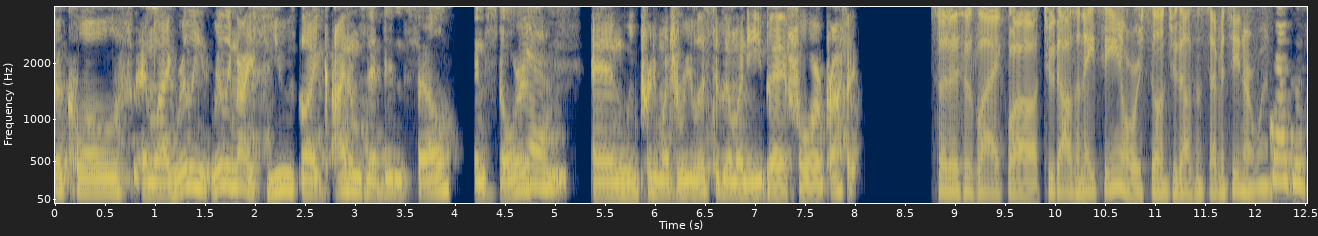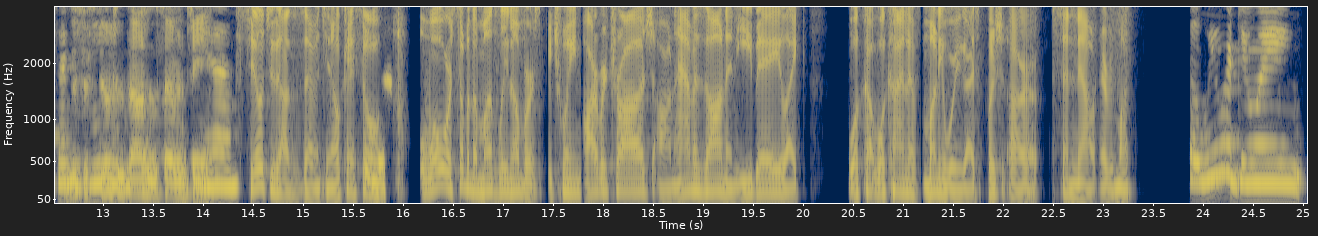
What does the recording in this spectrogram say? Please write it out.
took clothes and like really really nice used like items that didn't sell in stores, yeah. and we pretty much relisted them on eBay for profit. So this is like well, 2018, or are we still in 2017, or when? 2017. This is still 2017. Yeah. Still 2017. Okay, so yeah. what were some of the monthly numbers between arbitrage on Amazon and eBay? Like, what what kind of money were you guys push or sending out every month? So we were doing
